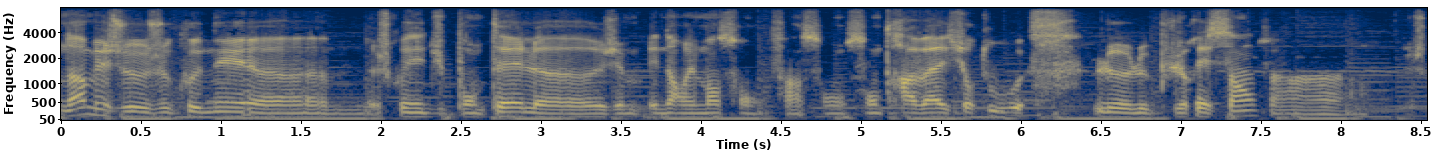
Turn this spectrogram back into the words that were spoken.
Non, mais je, je connais, je connais Dupontel. euh, J'aime énormément son, enfin son, son travail, surtout le, le plus récent. Enfin, je...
